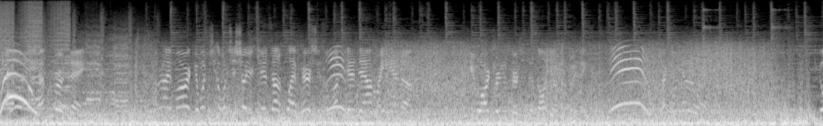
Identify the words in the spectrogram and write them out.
Woo! Happy birthday. All right, Mark, I want you I want you to show your kids how to fly a parachute. The left hand down, right hand up. You are turning the. That's all you have to do anything. Back going the other way. You go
